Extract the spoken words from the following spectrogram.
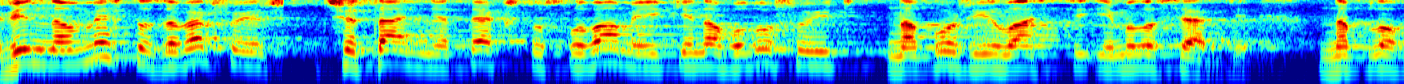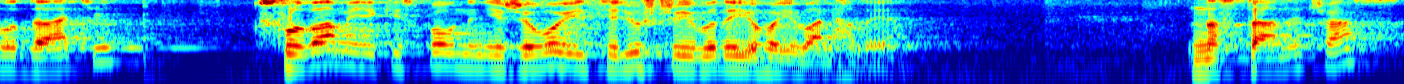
Він навмисно завершує читання тексту словами, які наголошують на Божій ласці і милосерді, на благодаті, словами, які сповнені живої цілющої води Його Євангелія. Настане час,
